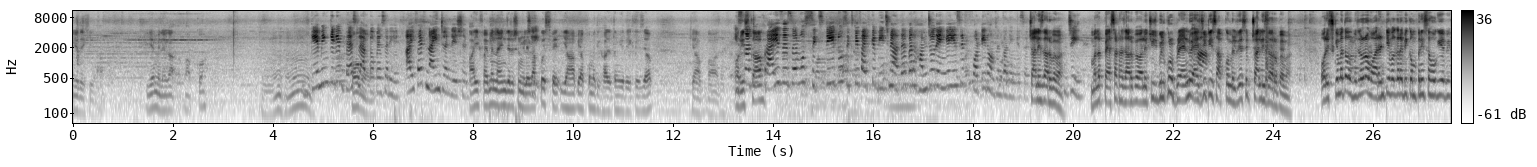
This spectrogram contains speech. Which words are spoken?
ये देखिए आप। ये मिलेगा आपको। हम्म, हम्म। गेमिंग के लिए बेस्ट लैपटॉप है सर ये. I five nine generation I five में नाइन जनरेशन मिलेगा आपको। इस पे यहाँ पे आपको मैं दिखा देता हूँ। ये देख लीजिए आप। क्या बात है। और इसका इसका प्राइस है सर वो 60 टू 65 के बीच में आता है पर हम जो देंगे ये सिर्फ़ 40,000 का देंगे सर चालीस हज़ार रुपये में? जी। मतलब पैंसठ हज़ार रुपये वाली चीज़ बिल्कुल ब्रांड न्यू हाँ। एच आपको मिल रही है सिर्फ़ चालीस हज़ार रुपये में। और इसके में तो मुझे लग रहा है वारंटी वगैरह भी कंपनी से होगी अभी।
